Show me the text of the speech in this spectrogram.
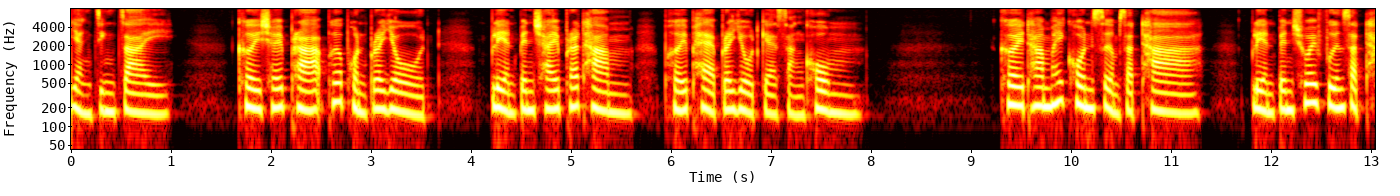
อย่างจริงใจ เคยใช้พระเพื่อผลประโยชน์ เปลี่ยนเป็นใช้พระธรรม เผยแผ่ประโยชน์แก่สังคม เคยทำให้คนเสื่อมศรัทธา เปลี่ยนเป็นช่วยฟื้นศรัทธ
